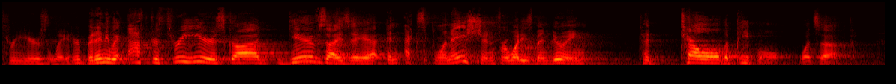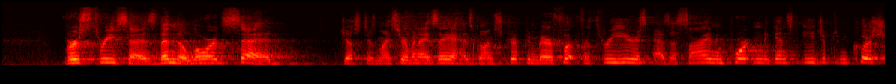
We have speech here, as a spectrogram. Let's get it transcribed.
three years later. But anyway, after three years, God gives Isaiah an explanation for what he's been doing to tell all the people what's up. Verse 3 says Then the Lord said, just as my servant Isaiah has gone stripped and barefoot for three years as a sign important against Egypt and Cush,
